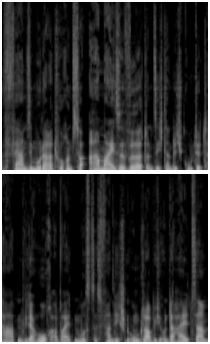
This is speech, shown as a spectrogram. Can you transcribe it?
Fernsehmoderatorin zur Ameise wird und sich dann durch gute Taten wieder hocharbeiten muss. Das fand ich schon unglaublich unterhaltsam.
